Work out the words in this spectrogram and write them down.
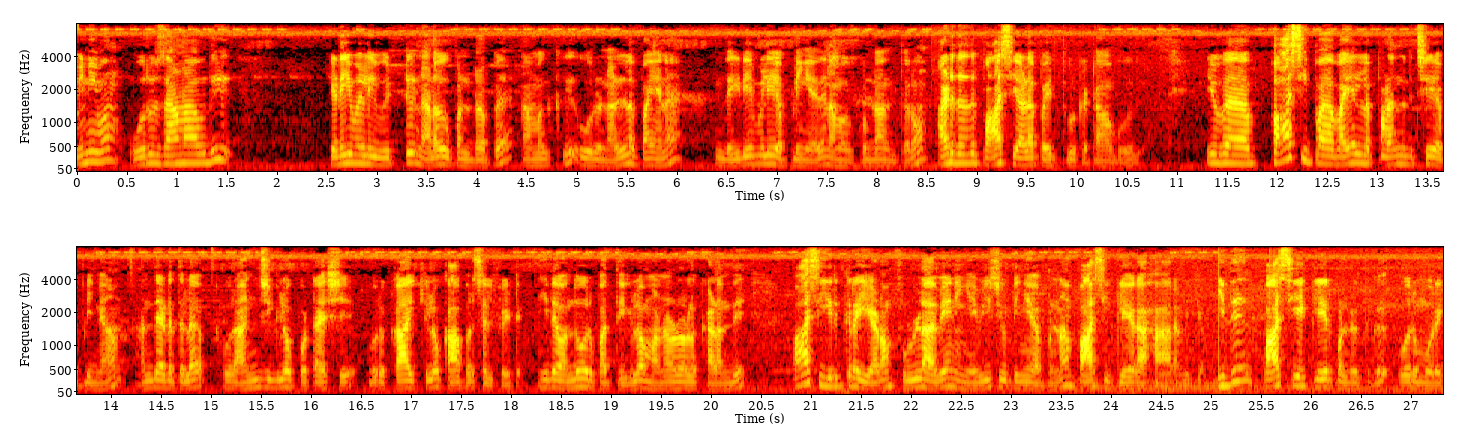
மினிமம் ஒரு சாணாவது இடைவெளி விட்டு நடவு பண்ணுறப்ப நமக்கு ஒரு நல்ல பயனை இந்த இடைவெளி அப்படிங்கிறது நமக்கு கொண்டாந்து தரும். அடுத்தது பாசியால் பயிர் தூர் கட்டாமல் போகுது. இவ பாசி ப வயலில் பறந்துடுச்சு அப்படின்னா அந்த இடத்துல ஒரு அஞ்சு கிலோ பொட்டாஷு ஒரு கால் கிலோ காப்பர் சல்ஃபேட்டு இதை வந்து ஒரு பத்து கிலோ மண்ணோட கலந்து பாசி இருக்கிற இடம் ஃபுல்லாகவே நீங்கள் வீசி விட்டீங்க அப்படின்னா பாசி கிளியர் ஆக ஆரம்பிக்கும். இது பாசியை கிளியர் பண்ணுறதுக்கு ஒரு முறை.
